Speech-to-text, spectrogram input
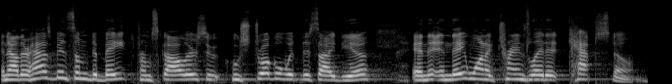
And now there has been some debate from scholars who, who struggle with this idea, and, and they want to translate it capstone.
